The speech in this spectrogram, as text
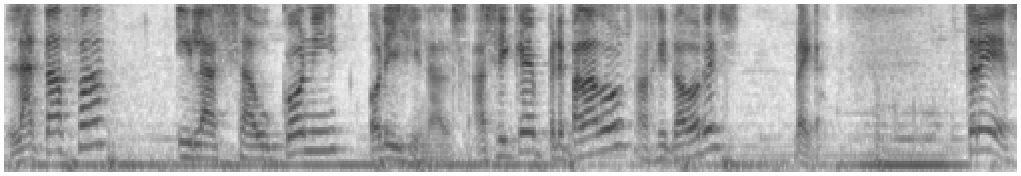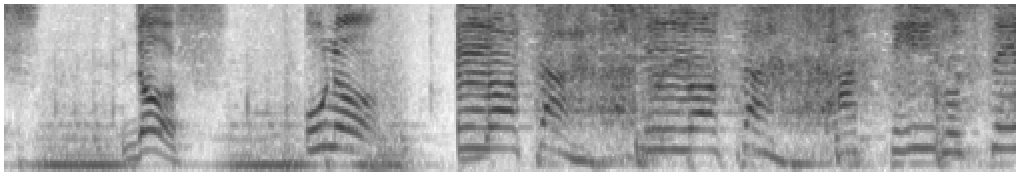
la taza y las Saucony Originals. Así que, ¿preparados, agitadores? Venga. 3, 2, 1. Nossa, nossa, assim você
